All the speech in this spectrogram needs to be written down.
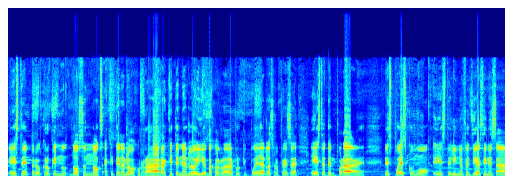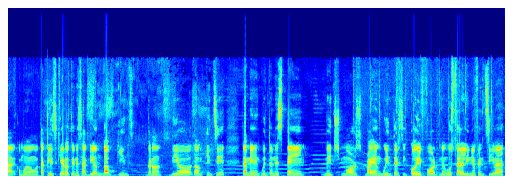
Este, pero creo que no, Dawson Knox hay que tenerlo bajo radar. Hay que tenerlo ahí bajo el radar porque puede dar la sorpresa esta temporada. ¿eh? Después, como este, línea ofensiva tienes a. Como tackle izquierdo tienes a Dion Dawkins. Perdón, Dio Dawkins, sí. También Quinton Spain. Mitch Morse, Brian Winters y Cody Ford. Me gusta la línea ofensiva.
